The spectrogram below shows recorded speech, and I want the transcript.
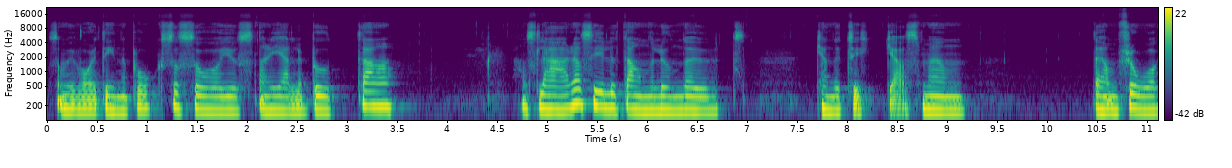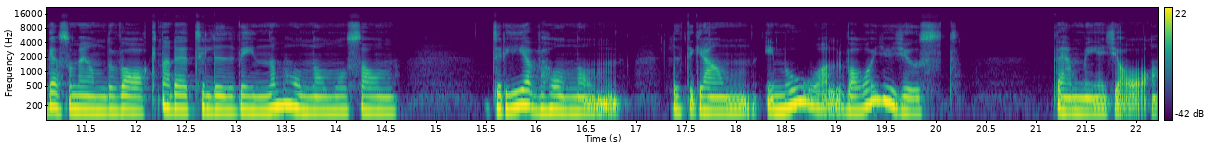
som vi varit inne på också så just när det gäller Buddha hans lära ser ju lite annorlunda ut kan det tyckas. Men den fråga som ändå vaknade till liv inom honom och som drev honom lite grann i mål var ju just vem är jag?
